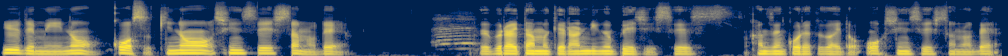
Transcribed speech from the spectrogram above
ユーデミーのコース、昨日申請したので、ウェブライター向けランディングページ完全攻略ガイドを申請したので、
